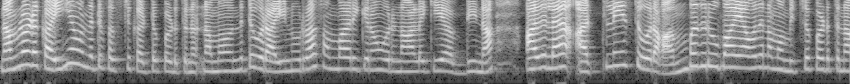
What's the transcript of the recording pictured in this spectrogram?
நம்மளோட கையை வந்துட்டு ஃபர்ஸ்ட் கட்டுப்படுத்தணும். நம்ம வந்துட்டு ஒரு ஐநூறுரூவா சம்பாதிக்கிறோம் ஒரு நாளைக்கு அப்படின்னா அதில் அட்லீஸ்ட் ஒரு ஐம்பது ரூபாயாவது நம்ம மிச்சப்படுத்தினா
